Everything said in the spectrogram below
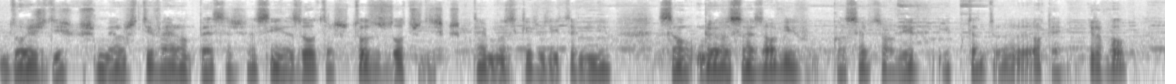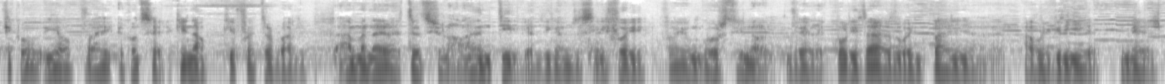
dois discos meus tiveram peças assim, as outras, todos os outros discos que têm música erudita minha são gravações ao vivo, concertos ao vivo e portanto, ok, gravou, ficou e é o que vai acontecer. Aqui não, aqui foi trabalho à maneira tradicional, à antiga, digamos assim, e foi, foi um gosto enorme ver a qualidade, o empenho, a alegria mesmo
